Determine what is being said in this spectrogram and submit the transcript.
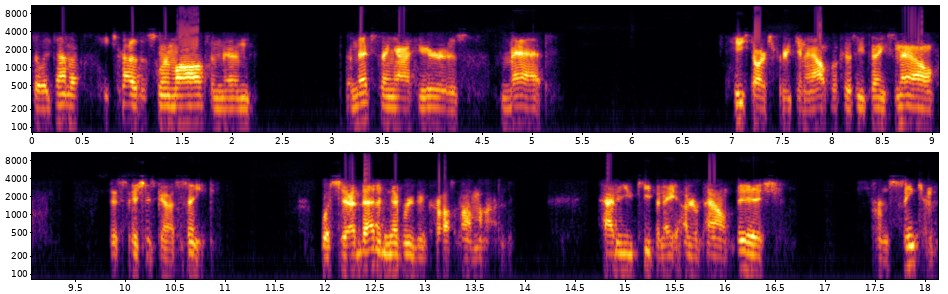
So he kind of he tries to swim off, and then the next thing I hear is Matt. He starts freaking out because he thinks now this fish is going to sink, which that, that had never even crossed my mind. How do you keep an 800 pound fish from sinking?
